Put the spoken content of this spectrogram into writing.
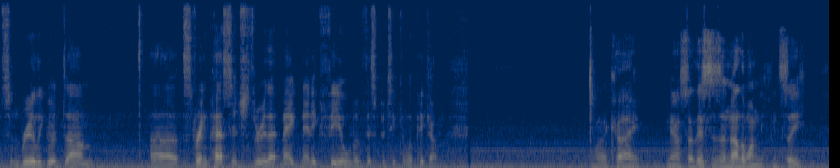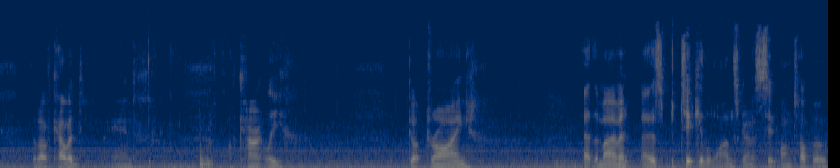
some really good um, uh, string passage through that magnetic field of this particular pickup. Okay, now so this is another one you can see that I've covered and I've currently got drying at the moment. Now this particular one's going to sit on top of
